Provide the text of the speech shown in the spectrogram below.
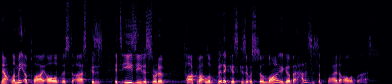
Now, let me apply all of this to us because it's, it's easy to sort of talk about Leviticus because it was so long ago, but how does this apply to all of us?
